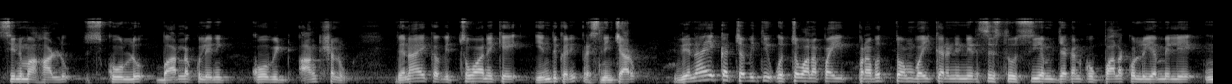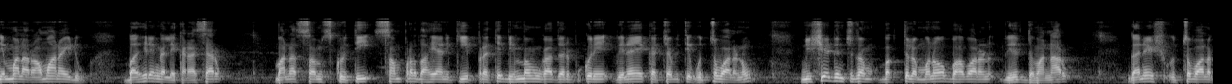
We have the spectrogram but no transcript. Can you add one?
సినిమా హాళ్ళు స్కూళ్ళు బార్లకు లేని కోవిడ్ ఆంక్షలు వినాయక ఉత్సవానికే ఎందుకని ప్రశ్నించారు. వినాయక చవితి ఉత్సవాలపై ప్రభుత్వం వైఖరిని నిరసిస్తూ సీఎం జగన్కు పాలకొల్లు ఎమ్మెల్యే నిమ్మల రామానాయుడు బహిరంగ లేఖ రాశారు. మన సంస్కృతి సంప్రదాయానికి ప్రతిబింబంగా జరుపుకునే వినాయక చవితి ఉత్సవాలను నిషేధించడం భక్తుల మనోభావాలను విరుద్ధమన్నారు. గణేష్ ఉత్సవాల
